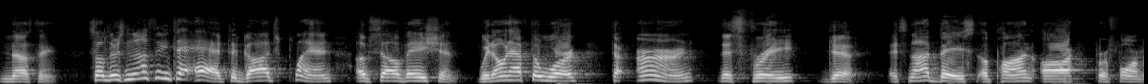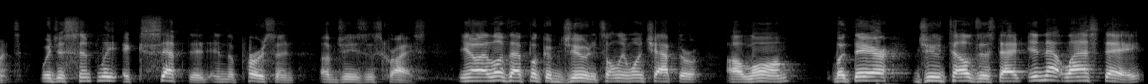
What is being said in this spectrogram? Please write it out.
nothing. So there's nothing to add to God's plan of salvation. We don't have to work to earn this free gift. It's not based upon our performance. We're just simply accepted in the person of Jesus Christ. You know, I love that book of Jude. It's only one chapter uh, long, but there Jude tells us that in that last day,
